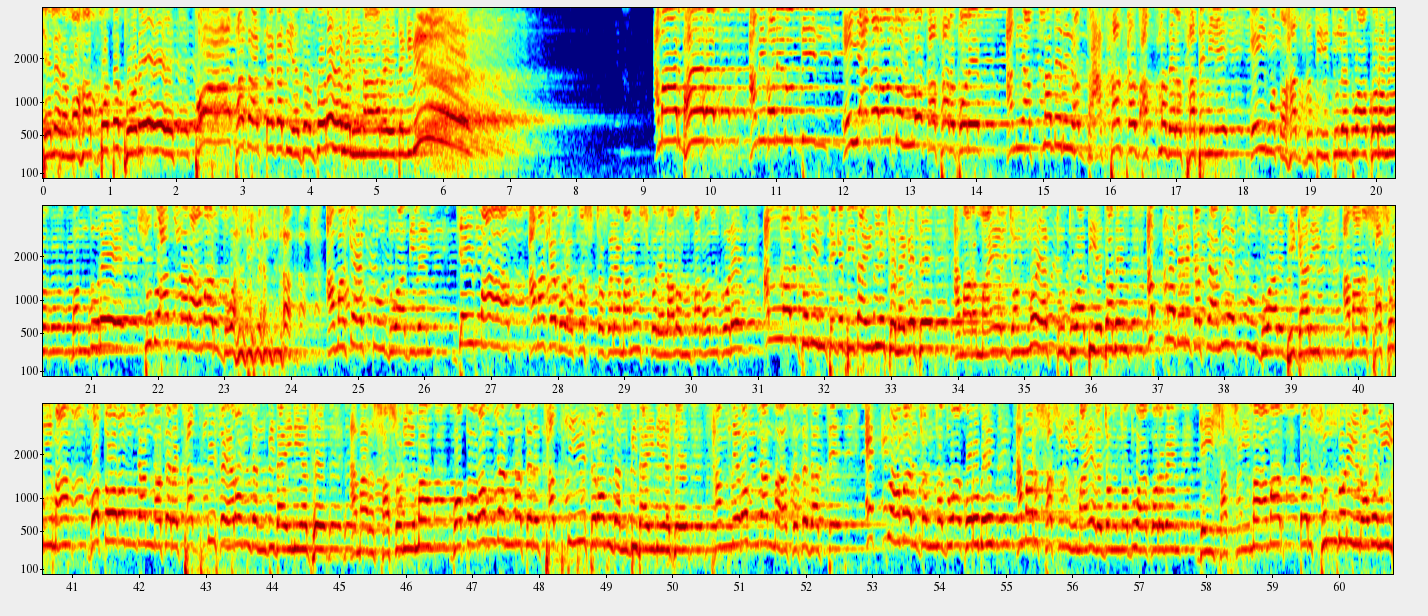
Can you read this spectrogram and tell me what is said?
ছেলের মহাব্বতে পড়ে দশ হাজার টাকা দিয়েছে জোরে বলি না রে দেখবি আমার ভাইয়েরা আমি মনির উদ্দিন এই এগারো জন লোক আসার পরে আমি আপনাদের আপনাদের সাথে নিয়ে এই মতো হাত দুটি তুলে দোয়া করব। বন্ধুরে, শুধু আপনারা আমার দোয়া দিবেন না, আমাকে একটু দোয়া দিবেন। যেই মা আমাকে বড় কষ্ট করে, মানুষ করে, লালন পালন করে, আল্লাহর জমিন থেকে বিদায় নিয়ে চলে গেছে। আমার মায়ের জন্য একটু দোয়া দিয়ে যাবেন। আপনাদের কাছে আমি একটু দুয়ার ভিখারি। আমার শাশুড়ি মা গত রমজান মাসের ছাব্বিশে রমজান বিদায় নিয়েছে। আমার শাশুড়ি মা গত রমজান মাসের ছাব্বিশ রমজান বিদায় নিয়েছে। সামনে রমজান মাস এসে যাচ্ছে। একটু আমার জন্য দোয়া করবে আমার শাশুড়ি মায়ের জন্য দোয়া করবেন। যেই শাশুড়ি মা আমার, তার সুন্দরী রমণী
